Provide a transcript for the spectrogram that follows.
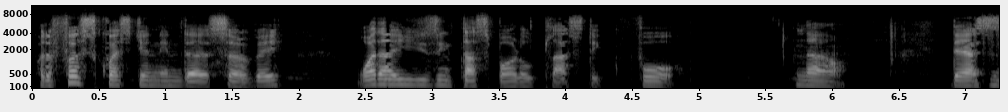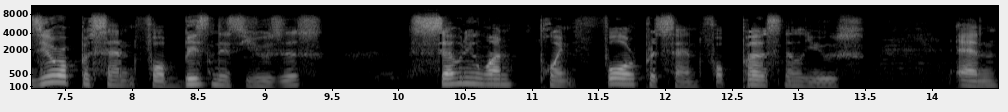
For the first question in the survey, what are you using Tas Botol Plastik for? Now, there's 0% for business users, 71.4% for personal use, and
